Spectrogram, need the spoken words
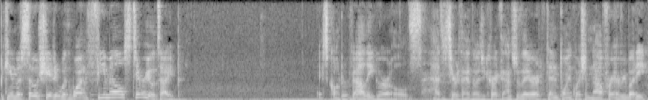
became associated with what female stereotype? It's called Valley Girls. Has a stereotype. That was your correct answer there. 10 point question now for everybody.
